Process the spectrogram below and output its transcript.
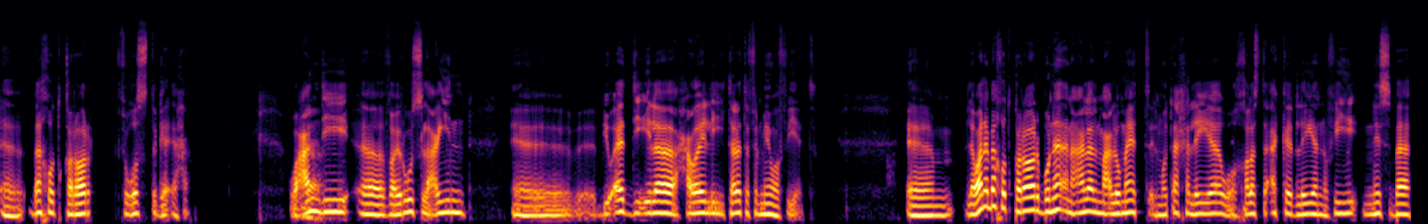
آه، باخد قرار في وسط جائحة. وعندي آه، فيروس لعين آه، بيؤدي إلى حوالي 3% وفيات. لو أنا باخد قرار بناء على المعلومات المتاحه ليا وخلاص تأكد ليا إنه في نسبة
